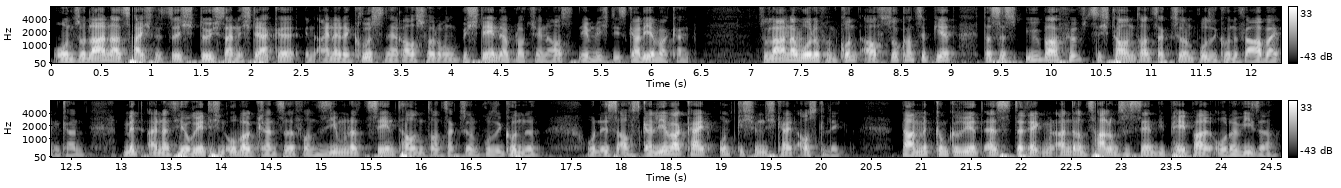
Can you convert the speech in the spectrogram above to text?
Und Solana zeichnet sich durch seine Stärke in einer der größten Herausforderungen bestehender Blockchain aus, nämlich die Skalierbarkeit. Solana wurde von Grund auf so konzipiert, dass es über 50.000 Transaktionen pro Sekunde verarbeiten kann, mit einer theoretischen Obergrenze von 710.000 Transaktionen pro Sekunde und ist auf Skalierbarkeit und Geschwindigkeit ausgelegt. Damit konkurriert es direkt mit anderen Zahlungssystemen wie PayPal oder Visa.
